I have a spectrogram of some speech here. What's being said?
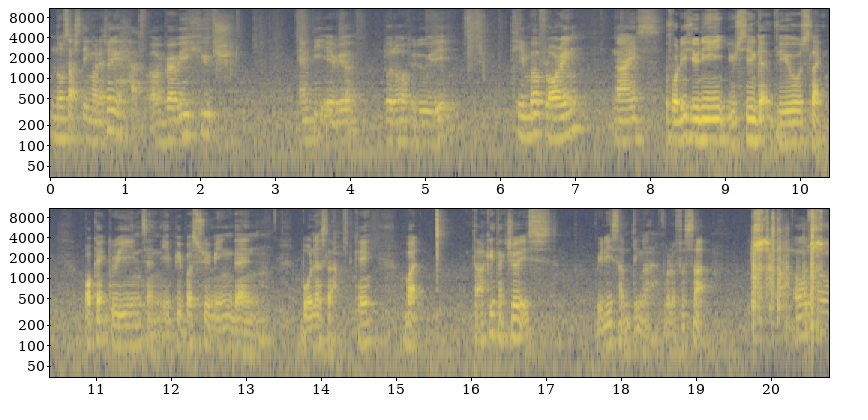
no such thing on it. So you have a very huge empty area. Don't know what to do with it. Timber flooring, nice. For this unit, you still get views like pocket greens and if people swimming, then bonus lah, okay? But the architecture is really something lah for the facade. Also,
